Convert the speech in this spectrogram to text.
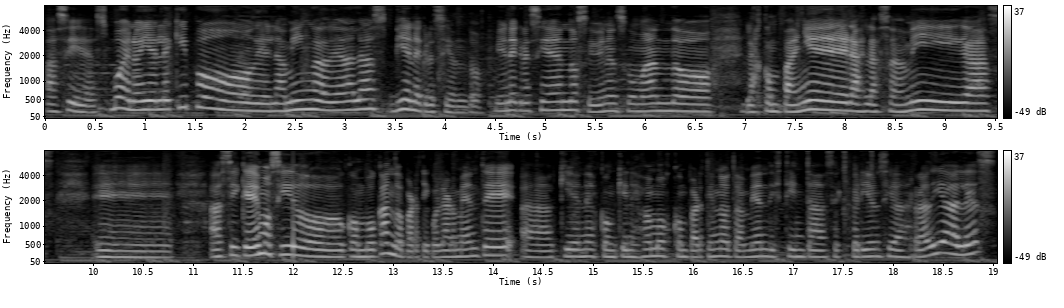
Así es. Bueno, y el equipo de la Minga de Alas viene creciendo, viene creciendo, se vienen sumando las compañeras, las amigas. eh, así que hemos ido convocando particularmente a quienes con quienes vamos compartiendo también distintas experiencias radiales.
